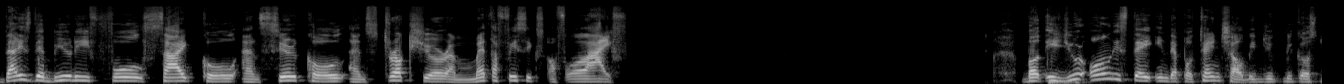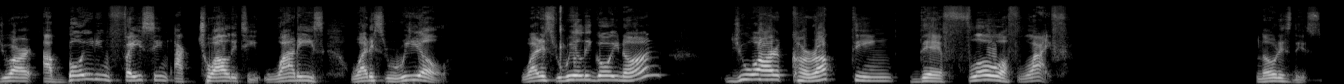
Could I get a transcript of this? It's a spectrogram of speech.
That is the beautiful cycle and circle and structure and metaphysics of life But if you only stay in the potential because you are avoiding facing actuality, what is what is real, what is really going on, you are corrupting the flow of life. Notice this.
